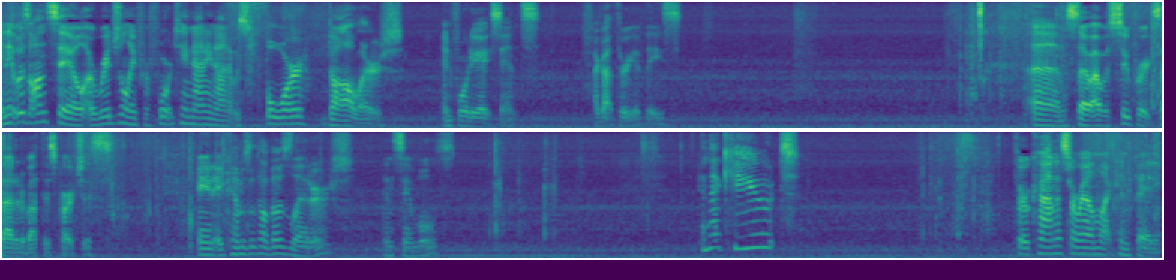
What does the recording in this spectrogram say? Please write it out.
And it was on sale originally for $14.99. It was $4.48. I got three of these. Um, so I was super excited about this purchase. And it comes with all those letters and symbols. Isn't that cute? Throw kindness around like confetti.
